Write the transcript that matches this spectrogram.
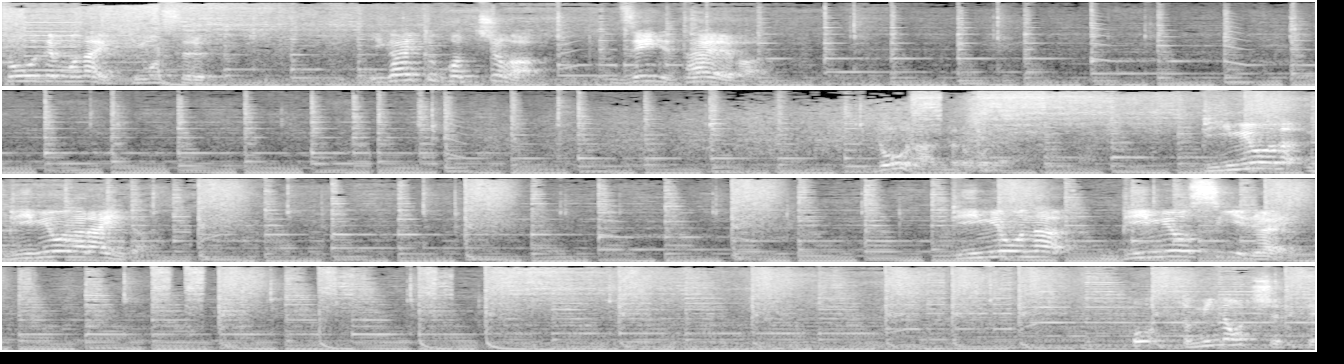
そうでもない気もする。意外とこっちのが全員で耐えれば。どうなんだろうこれ。微妙な微妙なラインだ。微妙な微妙すぎるライン。おっとみんな落ちてって。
